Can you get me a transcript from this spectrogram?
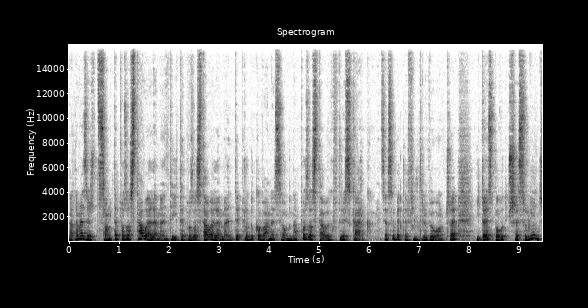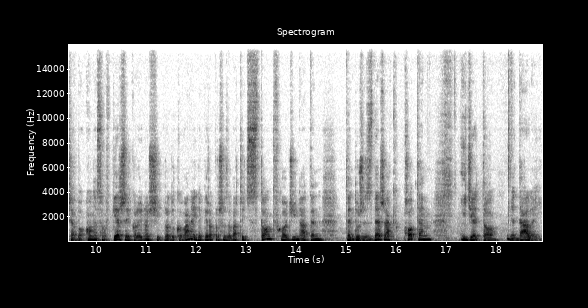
Natomiast są te pozostałe elementy i te pozostałe elementy produkowane są na pozostałych wtryskarkach. Więc ja sobie te filtry wyłączę i to jest powód przesunięcia, bo one są w pierwszej kolejności produkowane i dopiero proszę zobaczyć, stąd wchodzi na ten, ten duży zderzak, potem idzie to dalej.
